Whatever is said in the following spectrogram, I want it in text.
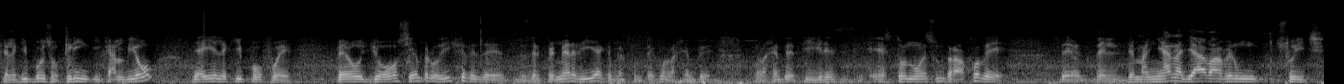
que el equipo hizo clean y cambió, de ahí el equipo fue. Pero yo siempre lo dije desde, desde el primer día que me junté con la gente, con la gente de Tigres, esto no es un trabajo de, de, mañana ya va a haber un switch.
